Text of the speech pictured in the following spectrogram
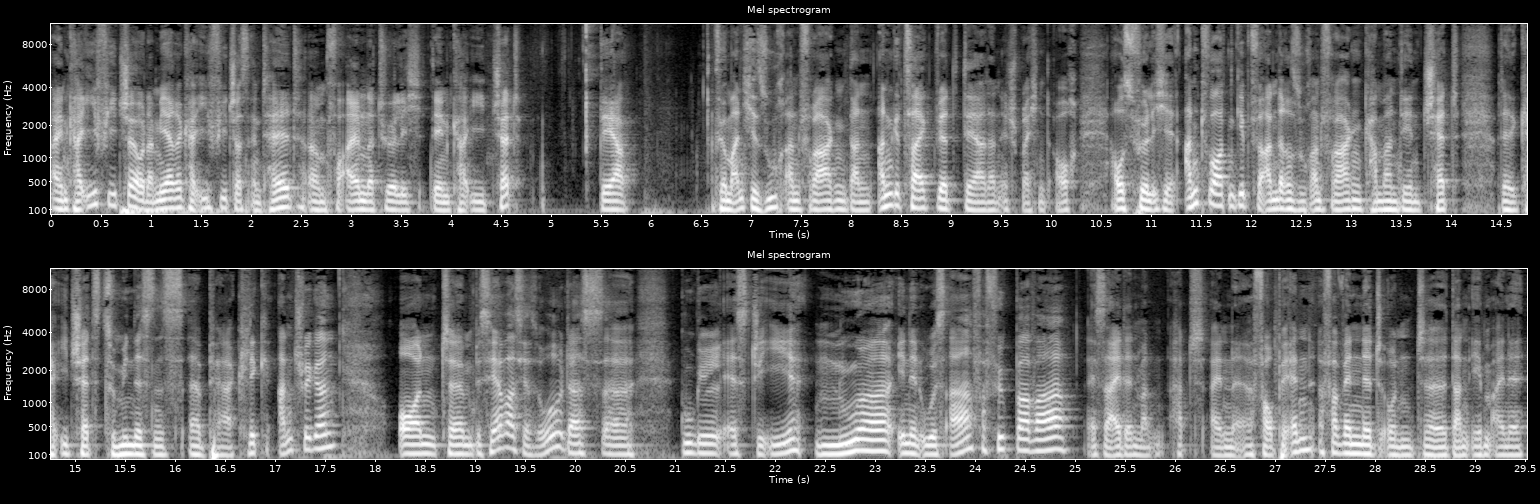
ein KI-Feature oder mehrere KI-Features enthält, ähm, vor allem natürlich den KI-Chat, der für manche Suchanfragen dann angezeigt wird, der dann entsprechend auch ausführliche Antworten gibt. Für andere Suchanfragen kann man den Chat, den KI-Chat zumindestens äh, per Klick antriggern. Und ähm, bisher war es ja so, dass äh, Google SGE nur in den USA verfügbar war, es sei denn, man hat ein äh, VPN verwendet und äh, dann eben eine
